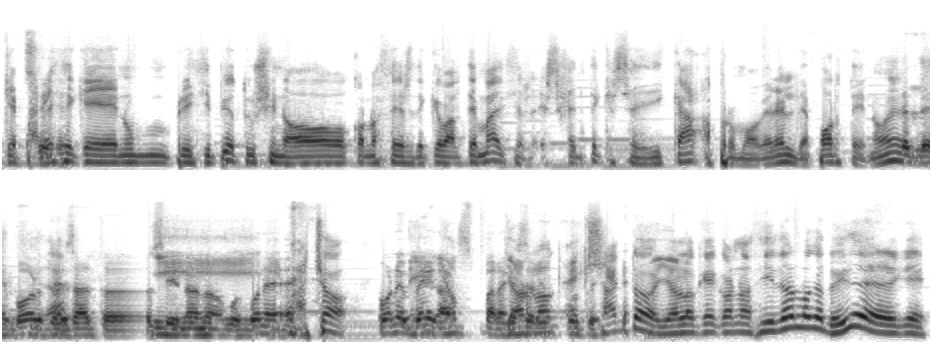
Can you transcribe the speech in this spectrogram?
que parece que en un principio tú si no conoces de qué va el tema, dices, es gente que se dedica a promover el deporte, ¿no? El deporte, exacto. Sí, no, no, pues pone, macho, pone pegas para que Exacto, yo lo que he conocido es lo que tú dices, que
